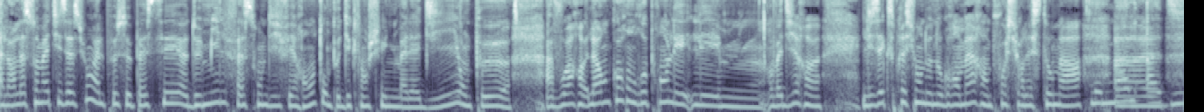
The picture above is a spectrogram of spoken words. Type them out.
Alors la somatisation, elle peut se passer de mille façons différentes. On peut déclencher une maladie, on peut avoir. Là encore, on reprend les, les hum, on va dire euh, les expressions de nos grands-mères, un poids sur l'estomac. Le mal Euh, a dit.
